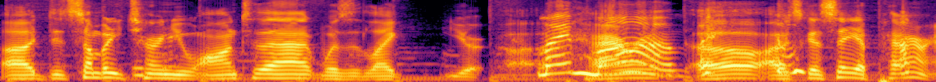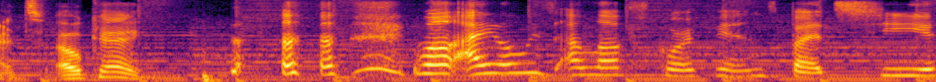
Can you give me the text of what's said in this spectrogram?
Uh, did somebody turn you on to that? Was it like your uh, My parent? mom. Oh, I was gonna say a parent. Okay. well, I always I love Scorpions, but she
